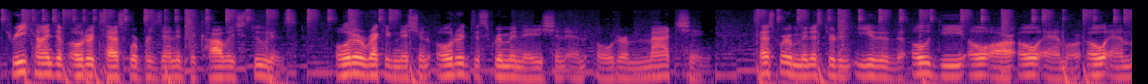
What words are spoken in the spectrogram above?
Three kinds of odor tests were presented to college students. Odor recognition, odor discrimination, and odor matching. Tests were administered in either the OD, OR, OM, or OM,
